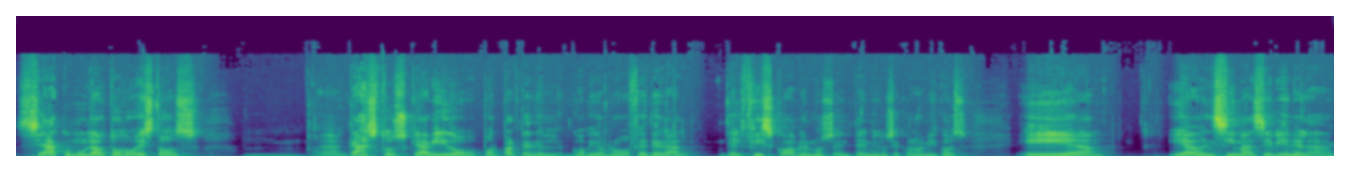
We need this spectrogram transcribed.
se ha acumulado todos estos mm, eh, gastos que ha habido por parte del gobierno federal, del fisco, hablemos en términos económicos, y, uh, y encima se viene la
